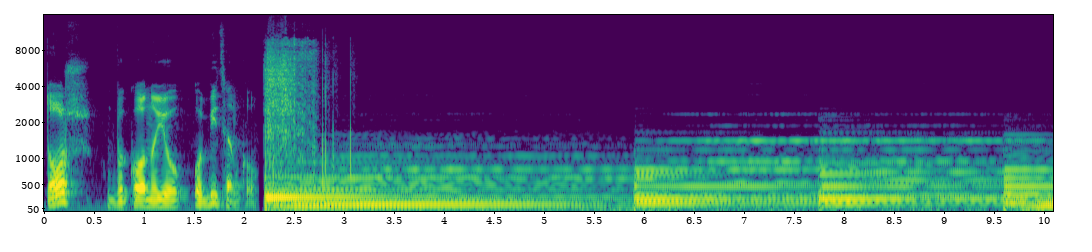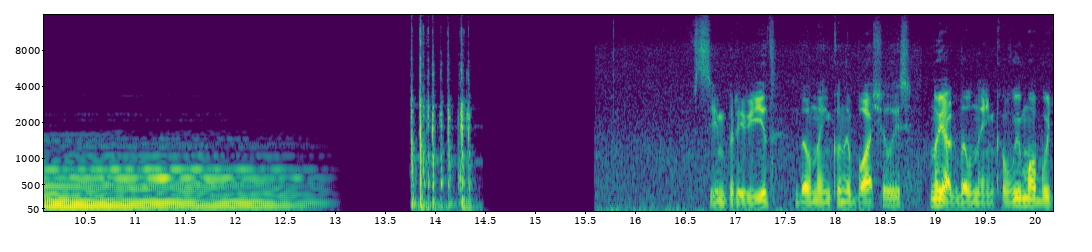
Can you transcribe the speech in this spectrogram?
Тож виконую обіцянку. Всім привіт! Давненько не бачились. Ну як давненько? Ви, мабуть,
